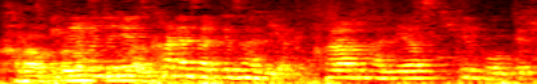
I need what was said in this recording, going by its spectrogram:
खराब म्हणजे हेच? खाण्यासारखी झाली खराब झाली असतील बहुतेक.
